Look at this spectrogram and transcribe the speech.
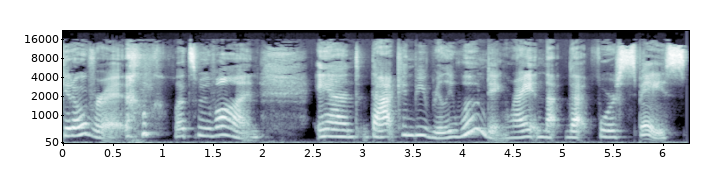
get over it. Let's move on. And that can be really wounding, right? And that, that forced space.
